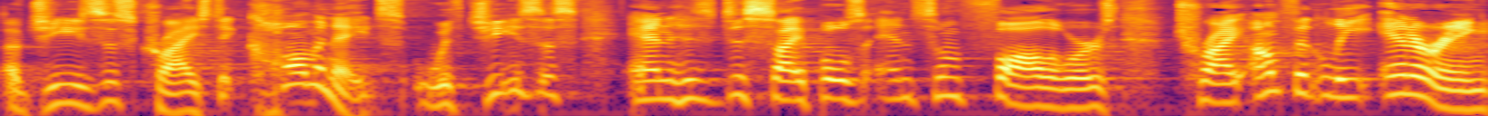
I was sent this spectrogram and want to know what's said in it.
of Jesus Christ, it culminates with Jesus and his disciples and some followers triumphantly entering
